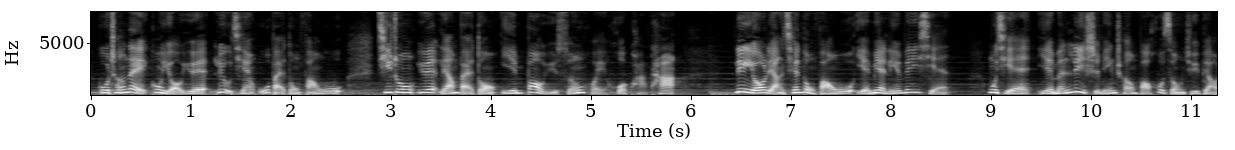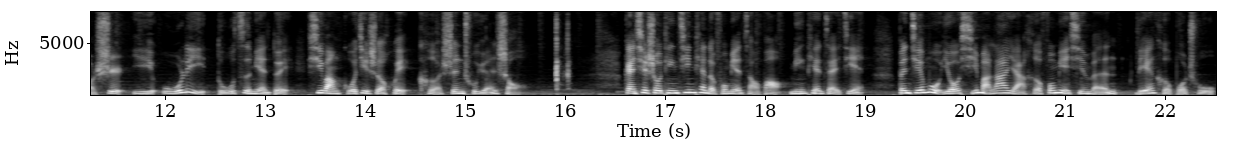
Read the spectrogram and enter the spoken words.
古城内共有约六千五百栋房屋，其中约两百栋因暴雨损毁或垮塌，另有两千栋房屋也面临危险。目前，也门历史名城保护总局表示已无力独自面对，希望国际社会可伸出援手。感谢收听今天的封面早报，明天再见。本节目由喜马拉雅和封面新闻联合播出。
